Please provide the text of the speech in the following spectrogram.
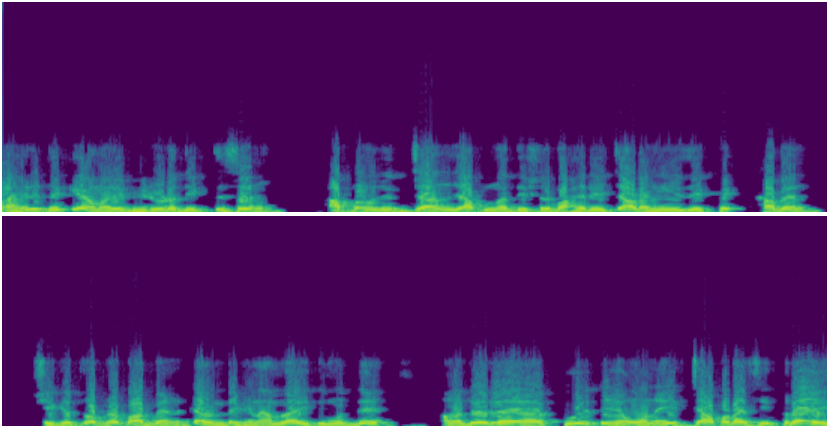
বাইরে থেকে আমার এই ভিডিওটা দেখতেছেন, আপনারা যদি চান যে আপনার দেশের বাইরে চাটা নিয়ে যে খাবেন সেক্ষেত্রে আপনারা পারবেন। কারণ দেখেন, আমরা ইতিমধ্যে আমাদের কুয়েতে অনেক চা পাঠাইছি। প্রায়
